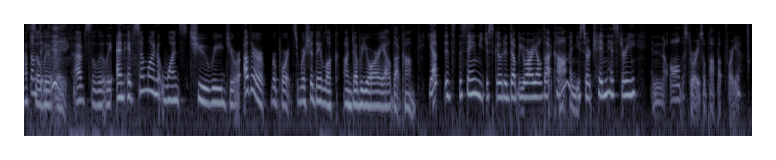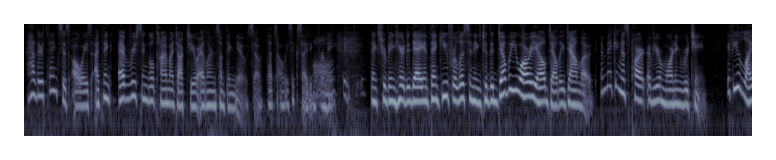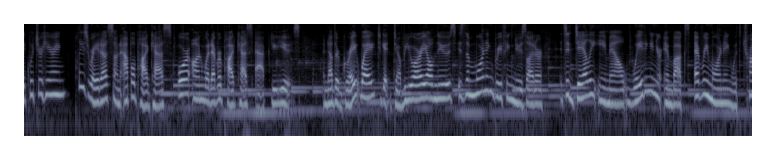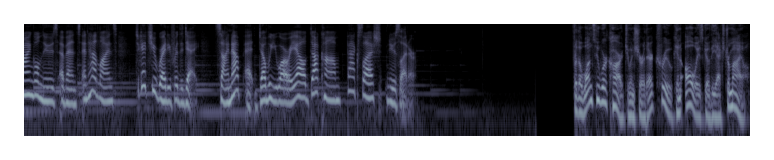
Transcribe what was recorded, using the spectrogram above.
Absolutely. Absolutely. And if someone wants to read your other reports, where should they look on WRAL.com? Yep, it's the same. You just go to WRAL.com and you search Hidden History, and all the stories will pop up for you. Heather, thanks as always. I think every single time I talk to you, I learn something new. So that's always exciting for me. Thank you. Thanks for being here today, and thank you for listening to the WRAL Daily Download and making us part of your morning routine. If you like what you're hearing, please rate us on Apple Podcasts or on whatever podcast app you use. Another great way to get WRAL news is the Morning Briefing newsletter. It's a daily email waiting in your inbox every morning with Triangle news, events, and headlines to get you ready for the day. Sign up at WRAL.com backslash newsletter. For the ones who work hard to ensure their crew can always go the extra mile,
